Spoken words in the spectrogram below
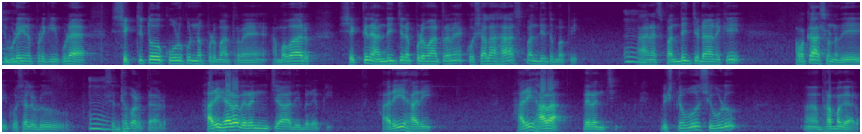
శివుడైనప్పటికీ కూడా శక్తితో కూడుకున్నప్పుడు మాత్రమే అమ్మవారు శక్తిని అందించినప్పుడు మాత్రమే కుశల స్పందితుమపి. ఆయన స్పందించడానికి అవకాశం ఉన్నది. కుశలుడు సిద్ధపడతాడు. హరిహర విరంచాది బిరపి హరి హరి. హరిహర విరంచి. విష్ణువు శివుడు బ్రహ్మగారు.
